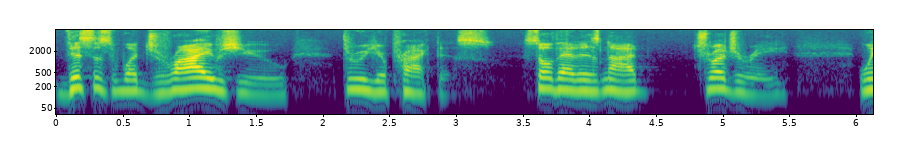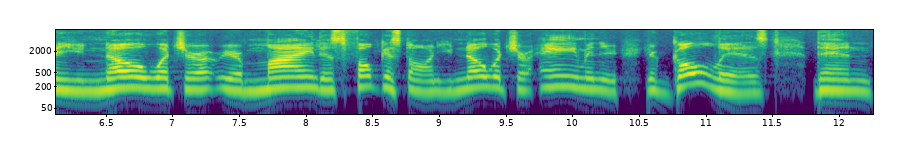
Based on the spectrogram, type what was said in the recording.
this is what drives you through your practice so that it's not drudgery. When you know what your, your mind is focused on, you know what your aim and your, your goal is, then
